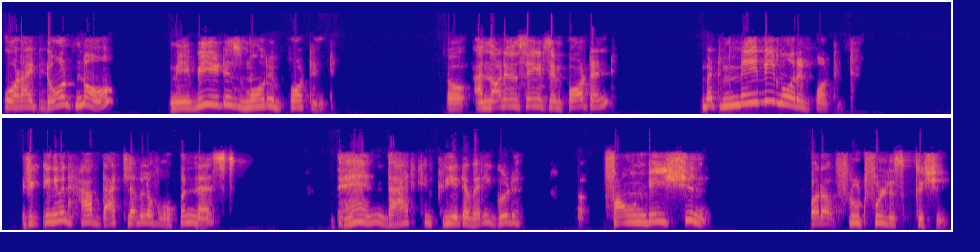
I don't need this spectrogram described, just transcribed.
what I don't know, maybe it is more important. So I'm not even saying it's important, but maybe more important. If you can even have that level of openness, then that can create a very good foundation for a fruitful discussion.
